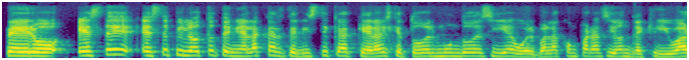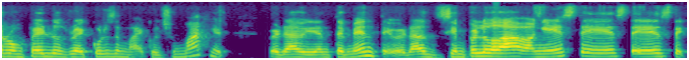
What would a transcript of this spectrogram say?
pero este, este piloto tenía la característica que era el que todo el mundo decía, vuelvo a la comparación, de que iba a romper los récords de Michael Schumacher, ¿verdad? Evidentemente, ¿verdad? Siempre lo daban, este, este, este.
